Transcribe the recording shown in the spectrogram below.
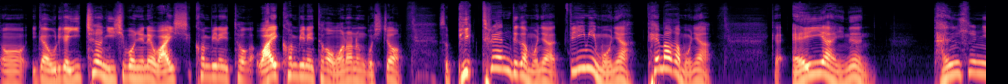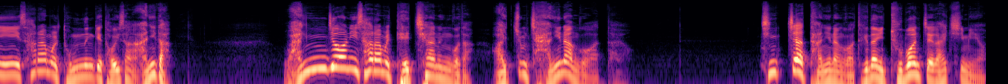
어 그러니까 우리가 2025년에 YC 컴비네이터가 Y 컴비네이터가 원하는 것이죠. 그래서 빅 트렌드가 뭐냐? 띠이 뭐냐? 테마가 뭐냐? 그러니까 AI는 단순히 사람을 돕는 게 더 이상 아니다. 완전히 사람을 대체하는 거다. 아, 좀 잔인한 것 같아요. 진짜 잔인한 것 같아요. 그다음에 두 번째가 핵심이에요.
